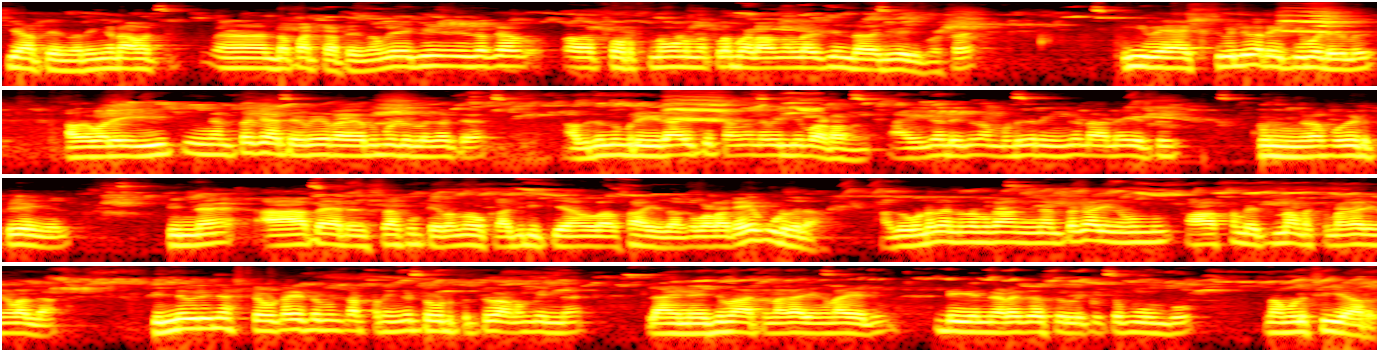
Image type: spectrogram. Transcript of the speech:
ചെയ്യാത്തതെന്ന്. റിങ് ഇടാൻ എന്താ പറ്റാത്തത് നമ്മൾ വിചാരിക്കും ഇതൊക്കെ പുറത്തുനിന്ന് കൊണ്ടുവന്നിട്ടുള്ള ബെടാന്നുള്ള ചിന്താഗതി വരും. പക്ഷേ ഈ വാക്സിബിൾ വെറൈറ്റി ബേഡുകൾ അതുപോലെ ഈ ഇങ്ങനത്തെ കാറ്റഗറി റയർ ബേഡുകളൊക്കെ അവരൊന്നും ബ്രീഡായി കിട്ടാൻ തന്നെ വലിയ പടമാണ് അതിന്റെ ഇടയിൽ നമ്മൾ റിങ് ഇടാനായിട്ട് കുഞ്ഞുങ്ങളെ പോയി എടുത്തു കഴിഞ്ഞാൽ പിന്നെ ആ പാരൻസ് ആ കുട്ടികളെ നോക്കാതിരിക്കാനുള്ള സാധ്യത വളരെ കൂടുതലാണ് അതുകൊണ്ട് തന്നെ നമുക്ക് അങ്ങനത്തെ കാര്യങ്ങളൊന്നും ആ സമയത്ത് നടക്കുന്ന കാര്യങ്ങളല്ല. പിന്നെ ഒരു നെക്സ്റ്റ് ഔട്ടായിട്ട് കട്ടറിങ് ഇട്ട് കൊടുത്തിട്ട് വേണം പിന്നെ ലൈനേജ് മാറ്റുന്ന കാര്യങ്ങളായാലും ഡി എൻ എയുടെ കേസുകളിലേക്കൊക്കെ പോകുമ്പോൾ നമ്മൾ ചെയ്യാറ്.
